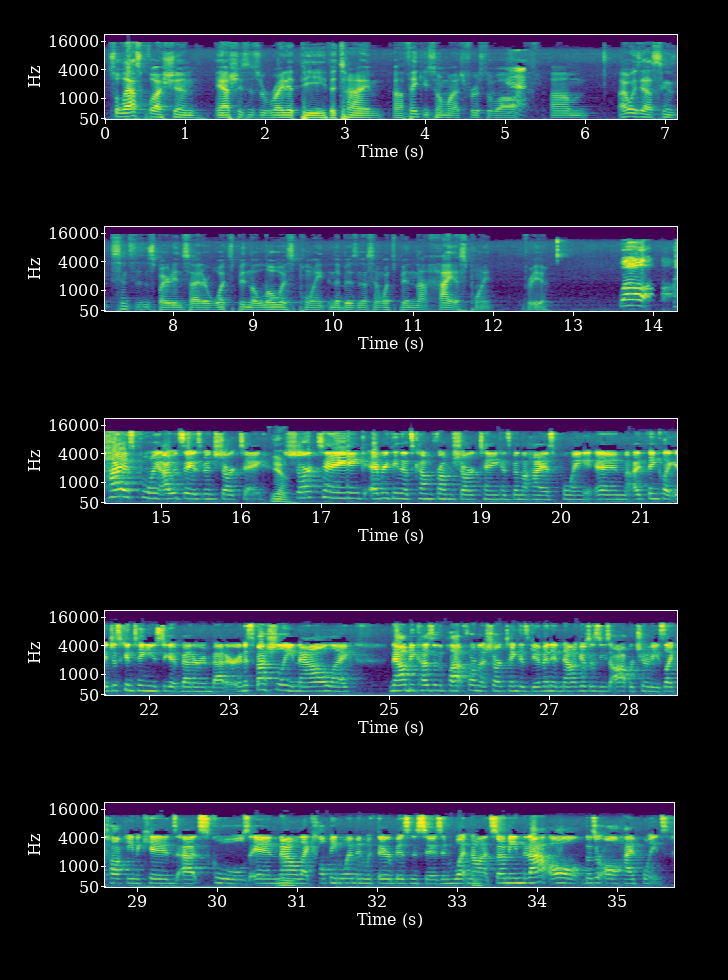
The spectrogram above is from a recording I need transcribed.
So last question, Ashley, since we're right at the the time. Uh, thank you so much. First of all, Yeah. um, I always ask since it's Inspired Insider, what's been the lowest point in the business and what's been the highest point for you? Well, highest point I would say has been Shark Tank. Yeah. Shark Tank, everything that's come from Shark Tank has been the highest point, and I think like it just continues to get better and better, and especially now like now because of the platform that Shark Tank has given, it now gives us these opportunities like talking to kids at schools and now Mm. like helping women with their businesses and whatnot. So I mean that all those are all high points.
